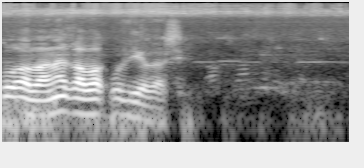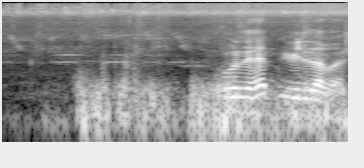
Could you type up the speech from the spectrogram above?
Bu alana Kavaklı diyorlar. Burada hep villa var.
